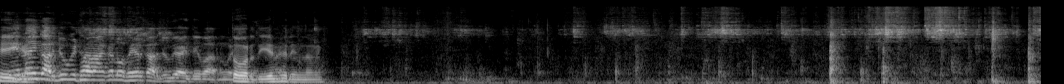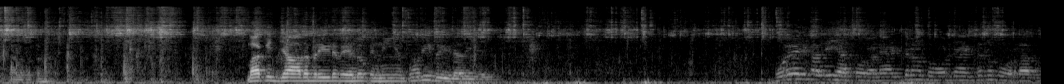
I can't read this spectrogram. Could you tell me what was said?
ਹੈ। ਹੀ ਕਰ ਜੂਗੀ 18 ਕਿਲੋ ਫੇਰ ਕਰ ਜੂਗੀ ਅੱਜ ਦੇ ਵਾਰ ਨੂੰ। ਤੋਰ ਦਈਏ ਫਿਰ ਇਹਨਾਂ ਨੂੰ। ਬਾਕੀ ਜਾਤ ਬਰੀਡ ਵੇਖ ਲਓ ਕਿੰਨੀ ਹੈ ਪੂਰੀ ਬਰੀਡ ਵਾਲੀ ਹੈ ਜੀ। ਬੋਏ ਦੀ ਗੱਲ ਹੀ ਯਾਰ ਤੋਰਾ ਨੇ ਇੱਧਰ ਨੂੰ ਤੋੜ ਜਾਂ ਇੱਧਰ ਨੂੰ ਤੋੜ ਲਾ ਤੂੰ।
